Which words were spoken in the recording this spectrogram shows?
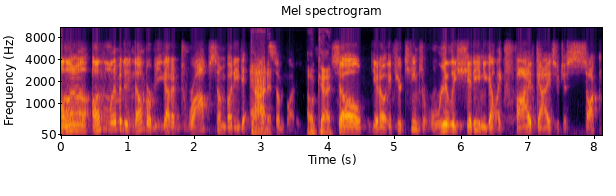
Un- unlimited number, but you got to drop somebody to Got add it. somebody. Okay. So, you know, if your team's really shitty and you got like five guys who just suck,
